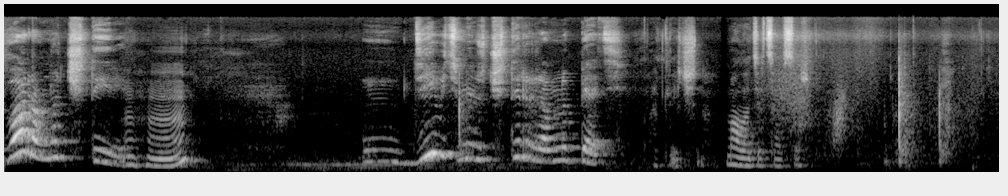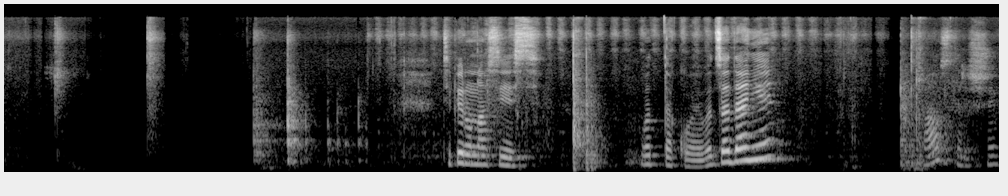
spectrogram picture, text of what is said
2 равно 4. Угу. 9 минус 4 равно 5. Отлично. Молодец, Асер. Теперь у нас есть вот такое вот задание. Пожалуйста, реши.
